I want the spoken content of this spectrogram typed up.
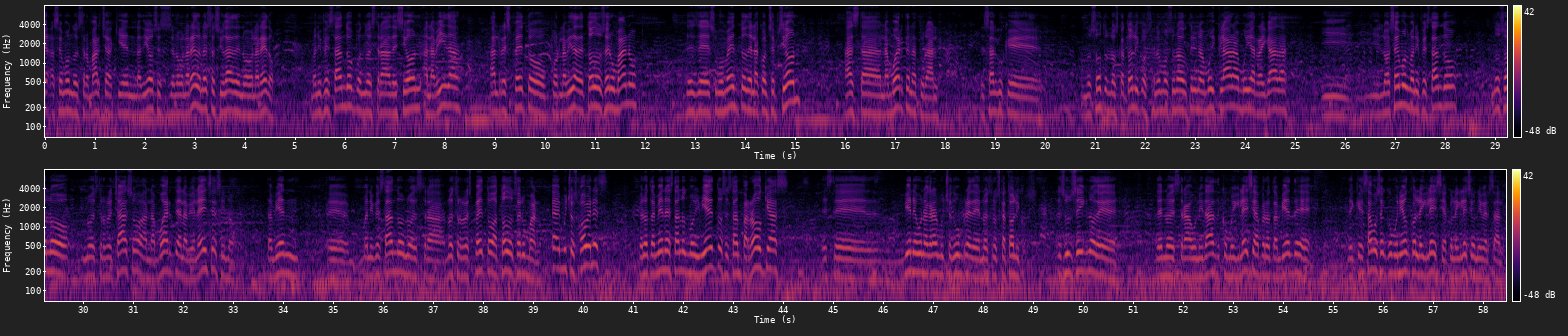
Hacemos nuestra marcha aquí en la diócesis de Nuevo Laredo, en esta ciudad de Nuevo Laredo, manifestando pues, nuestra adhesión a la vida, al respeto por la vida de todo ser humano, desde su momento de la concepción hasta la muerte natural. Es algo que nosotros los católicos tenemos una doctrina muy clara, muy arraigada y, y lo hacemos manifestando no solo nuestro rechazo a la muerte, a la violencia, sino también eh, manifestando nuestra, nuestro respeto a todo ser humano. Hay muchos jóvenes, pero también están los movimientos, están parroquias, este, viene una gran muchedumbre de nuestros católicos. Es un signo de, de nuestra unidad como iglesia, pero también de, de que estamos en comunión con la iglesia, con la iglesia universal.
